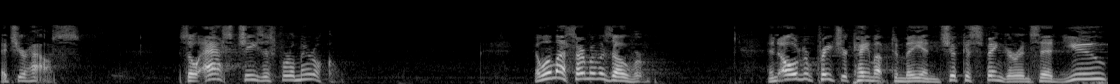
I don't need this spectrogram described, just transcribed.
at your house. So ask Jesus for a miracle. And when my sermon was over, an older preacher came up to me and shook his finger and said, You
